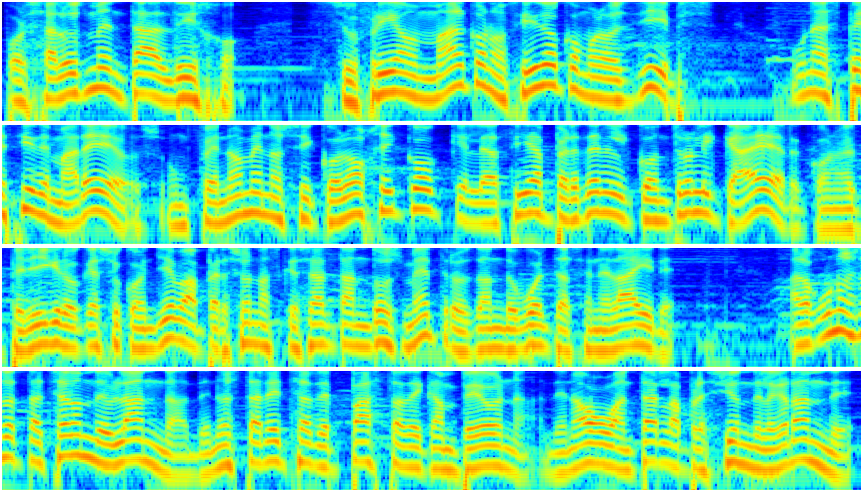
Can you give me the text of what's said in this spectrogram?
Por salud mental, dijo. Sufría un mal conocido como los jips, una especie de mareos, un fenómeno psicológico que le hacía perder el control y caer, con el peligro que eso conlleva a personas que saltan dos metros dando vueltas en el aire. Algunos la tacharon de blanda, de no estar hecha de pasta de campeona, de no aguantar la presión del grande.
